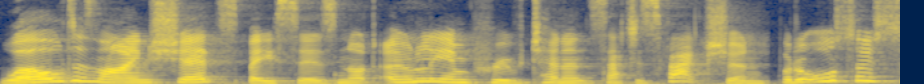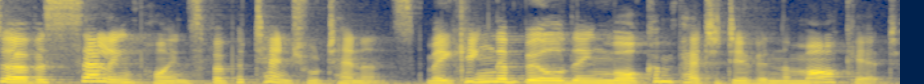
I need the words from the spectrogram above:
Well designed shared spaces not only improve tenant satisfaction, but also serve as selling points for potential tenants, making the building more competitive in the market.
